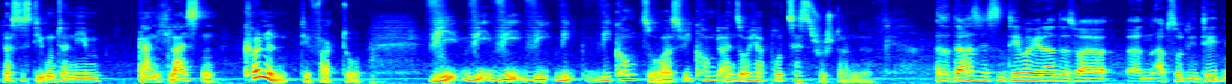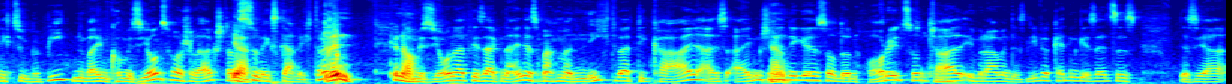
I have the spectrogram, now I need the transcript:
dass es die Unternehmen gar nicht leisten können, de facto. Wie, wie, wie, wie, wie, wie kommt sowas? Wie kommt ein solcher Prozess zustande? Also da hast du jetzt ein Thema genannt, das war an Absurdität nicht zu überbieten, weil im Kommissionsvorschlag stand ja. es zunächst gar nicht drin. drin. Genau. Die Kommission hat gesagt, nein, das machen wir nicht vertikal als eigenständige, ja. sondern horizontal Total. im Rahmen des Lieferkettengesetzes, das ja,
